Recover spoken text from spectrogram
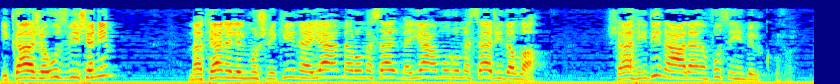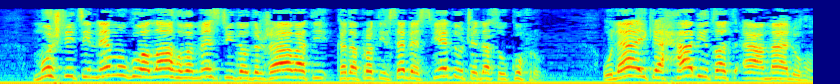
I kaže uzvišeni, ma kane lil mušrikina ja'muru mesajid Allah šahidina ala anfusihim bil kufr. Mušnici ne mogu Allahove mesđide održavati kada protiv sebe svjedoče da su u kufru. Ulaike habitat a'maluhum.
